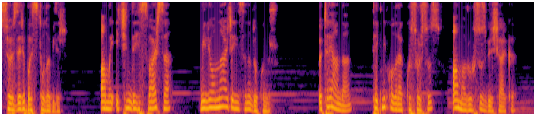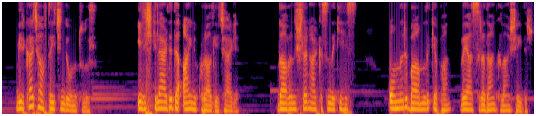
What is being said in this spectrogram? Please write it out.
Sözleri basit olabilir. Ama içinde his varsa milyonlarca insana dokunur. Öte yandan teknik olarak kusursuz ama ruhsuz bir şarkı. Birkaç hafta içinde unutulur. İlişkilerde de aynı kural geçerli. Davranışların arkasındaki his, onları bağımlılık yapan veya sıradan kılan şeydir.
